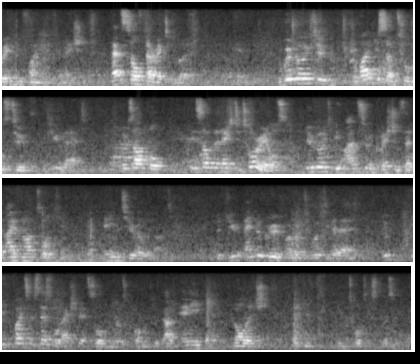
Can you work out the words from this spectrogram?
Where can you find the information? That's self-directed learning. Okay. We're going to provide you some tools to do that. For example, in some of the next tutorials, you're going to be answering questions that I've not taught you any material about. But you and your group are going to work together and you'll be quite successful actually at solving those problems without any knowledge that you've been taught explicitly.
